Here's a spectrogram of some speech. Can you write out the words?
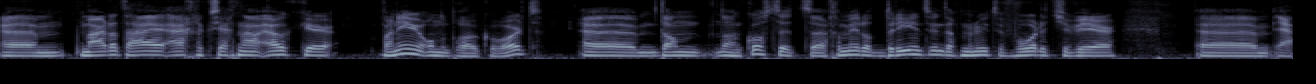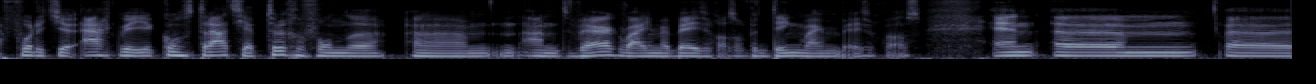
Um, maar dat hij eigenlijk zegt, nou elke keer wanneer je onderbroken wordt, um, dan, dan kost het uh, gemiddeld 23 minuten voordat je weer, um, ja, voordat je eigenlijk weer je concentratie hebt teruggevonden aan het werk waar je mee bezig was of het ding waar je mee bezig was. En uh,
